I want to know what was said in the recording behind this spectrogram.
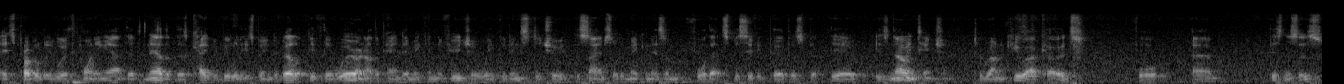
It's probably worth pointing out that now that the capability has been developed, if there were another pandemic in the future, we could institute the same sort of mechanism for that specific purpose, but there is no intention to run QR codes for um, businesses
